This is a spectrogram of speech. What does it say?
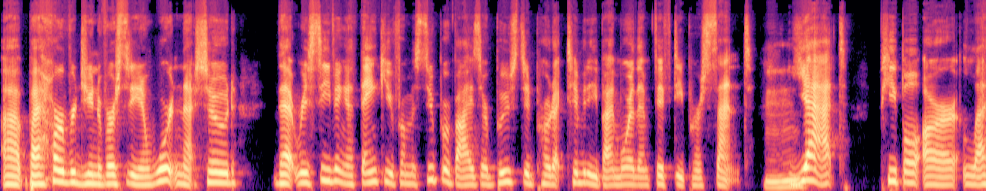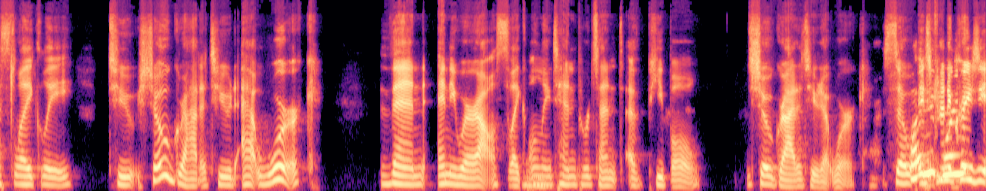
uh, by Harvard University and Wharton that showed that receiving a thank you from a supervisor boosted productivity by more than 50%. percent Mhm. Yet, people are less likely to show gratitude at work than anywhere else. Like Mhm. only 10% of people show gratitude at work. So Why it's kind of crazy.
